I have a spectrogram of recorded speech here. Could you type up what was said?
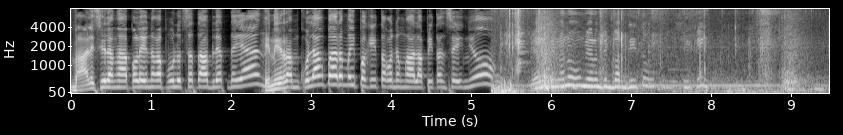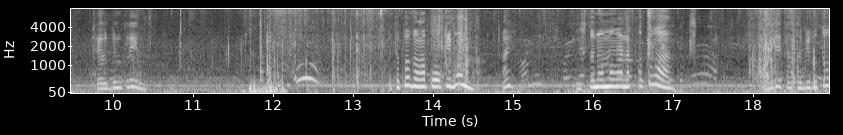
Bali sila nga pala yung nakapulot sa tablet na yan. Hiniram ko lang para may pakita ko ng malapitan sa inyo. Meron din ano, meron din bag dito. CK. Calvin Klein. Ito pa mga Pokemon. Ay, gusto ng mga anak ko to ah. Hindi, tatabi ko to.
